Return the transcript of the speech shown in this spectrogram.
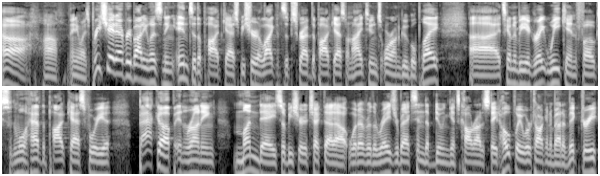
Uh, uh, anyways, appreciate everybody listening into the podcast. Be sure to like and subscribe to the podcast on iTunes or on Google Play. Uh, it's going to be a great weekend, folks, and we'll have the podcast for you back up and running Monday. So be sure to check that out. Whatever the Razorbacks end up doing against Colorado State, hopefully we're talking about a victory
